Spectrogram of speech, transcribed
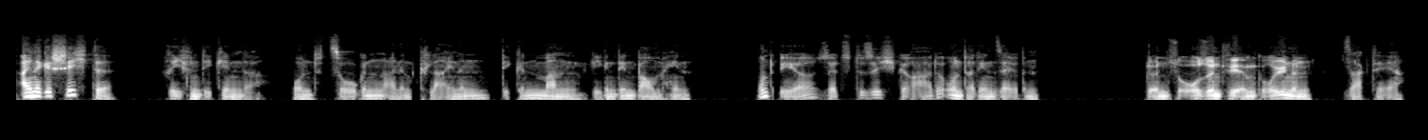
eine geschichte riefen die kinder und zogen einen kleinen dicken mann gegen den baum hin. Und er setzte sich gerade unter denselben. Denn so sind wir im grünen sagte er.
